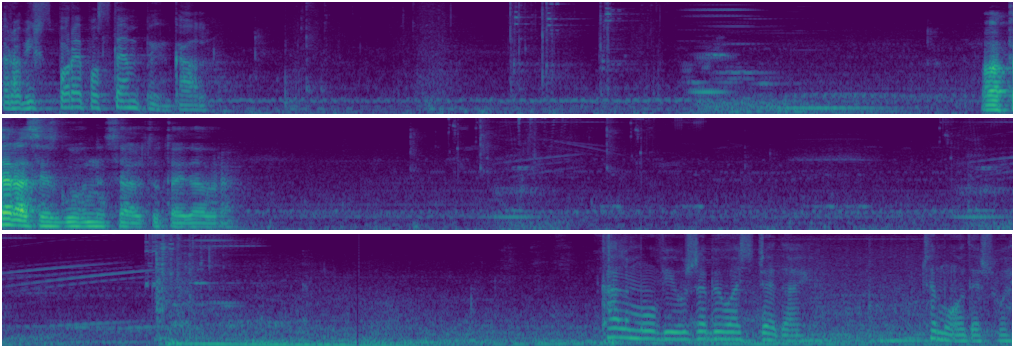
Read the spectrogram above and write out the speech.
Robisz spore postępy, Kal. A, teraz jest główny cel tutaj, dobra. Mówił, że byłaś Jedi. Czemu odeszłaś?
